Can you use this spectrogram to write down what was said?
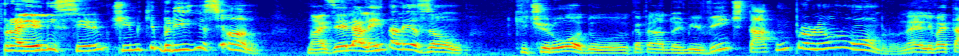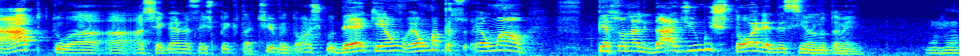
para ele ser um time que brigue esse ano. Mas ele, além da lesão que tirou do, campeonato 2020 está com um problema no ombro, né? Ele vai estar tá apto a, a, a, chegar nessa expectativa. Então acho que o deck é, um, é, uma, é uma personalidade e uma história desse ano também. Uhum.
